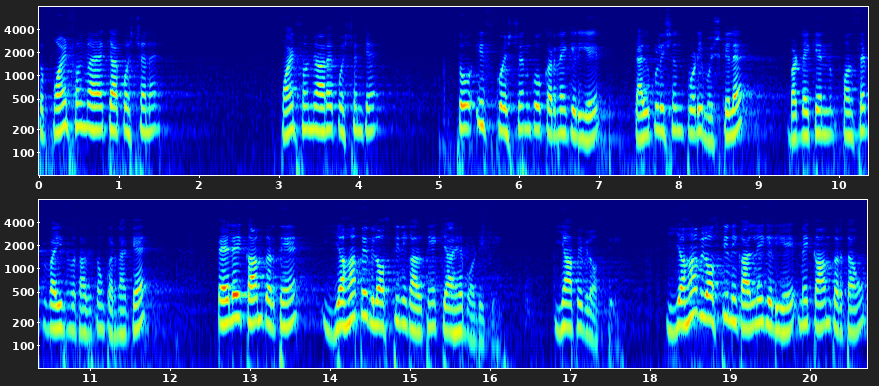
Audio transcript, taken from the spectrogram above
तो पॉइंट समझ में आया क्या क्वेश्चन है? पॉइंट समझ में आ रहा है क्वेश्चन क्या है? तो इस क्वेश्चन को करने के लिए कैलकुलेशन थोड़ी मुश्किल है। बट लेकिन कॉन्सेप्ट वाइज बता देता हूँ करना क्या है। पहले काम करते हैं, यहाँ पे वेलोसिटी निकालते हैं क्या है बॉडी की। यहाँ पे वेलोसिटी यहाँ वेलोसिटी निकालने के लिए मैं काम करता हूँ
